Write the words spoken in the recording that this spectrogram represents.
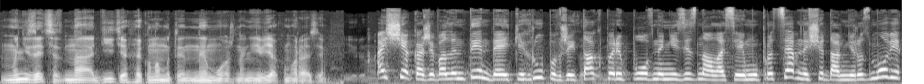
Мені здається, на дітях економити не можна ні в якому разі. А ще, каже Валентин, деякі групи вже й так переповнені. Зізналася йому про це в нещодавній розмові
